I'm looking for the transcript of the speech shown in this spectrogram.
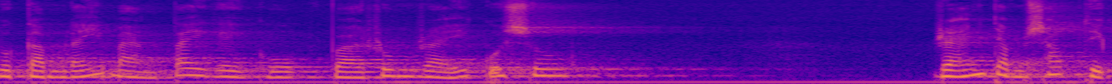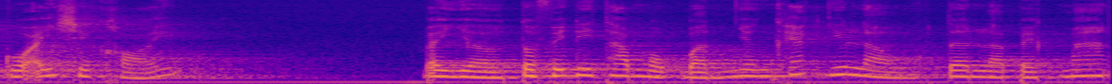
vừa cầm lấy bàn tay gầy guộc và run rẩy của Su Ráng chăm sóc thì cô ấy sẽ khỏi. Bây giờ tôi phải đi thăm một bệnh nhân khác dưới lầu, tên là Bergman.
